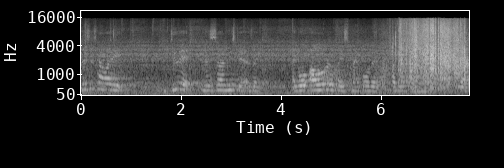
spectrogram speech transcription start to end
this is how I do it, and this is how I'm used to it. I was like, I go all over the place when I hold it. Yeah.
